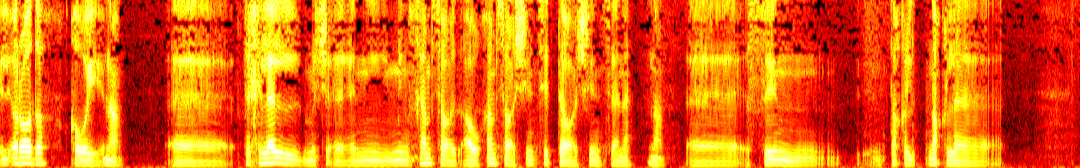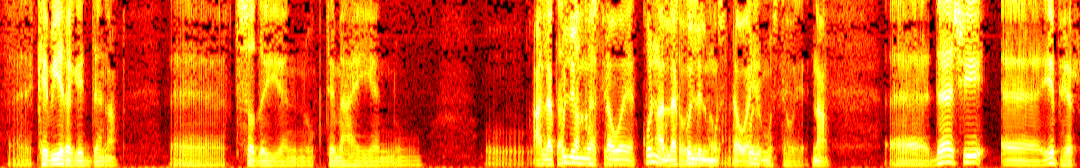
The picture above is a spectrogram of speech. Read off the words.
الإرادة قوية. نعم. في خلال مش يعني من خمسة أو 25 26 سنة نعم. آه، الصين انتقلت نقلة آه، كبيرة جدا نعم. آه، اقتصاديا واجتماعيا و... و... على كل. المستويات كل على كل المستويات كل المستويات. نعم. آه، ده شيء آه، يبهر.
